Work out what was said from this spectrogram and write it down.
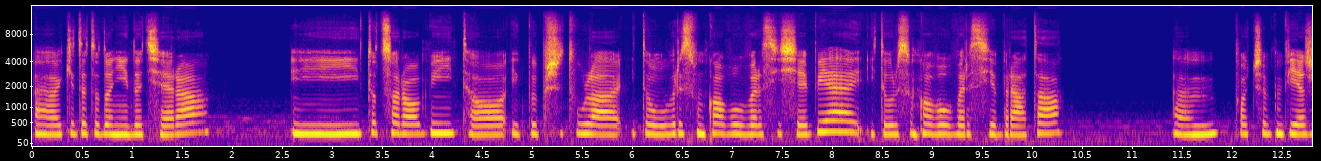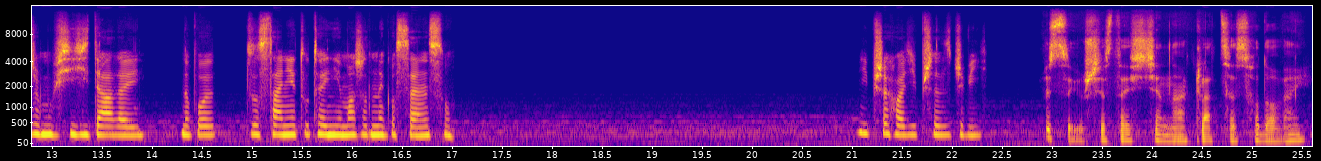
e, kiedy to do niej dociera. I to, co robi, to jakby przytula i tą rysunkową wersję siebie, i tą rysunkową wersję brata. Em, po czym wie, że musi iść dalej, no bo zostanie tutaj nie ma żadnego sensu. I przechodzi przez drzwi. Wszyscy już jesteście na klatce schodowej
